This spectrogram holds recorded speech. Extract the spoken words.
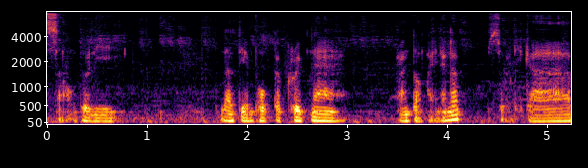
72 ตัวนี้แล้วเตรียมพบกับคลิปหน้าครั้งต่อไปนะครับ สวัสดีครับ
